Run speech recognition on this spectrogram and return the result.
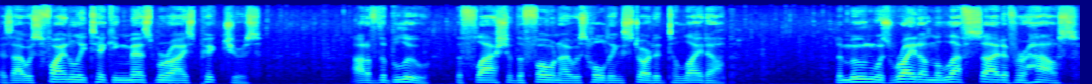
as I was finally taking mesmerized pictures. Out of the blue, the flash of the phone I was holding started to light up. The moon was right on the left side of her house.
